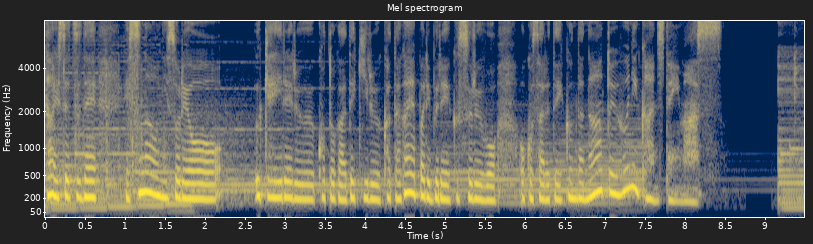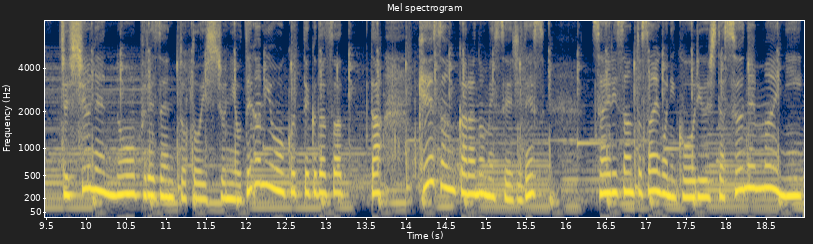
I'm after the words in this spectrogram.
大切で素直にそれを受け入れることができる方がやっぱりブレイクスルーを起こされていくんだなというふうに感じています。10周年のプレゼントと一緒にお手紙を送ってくださった K さんからのメッセージです。さゆりさんと最後に交流した数年前に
